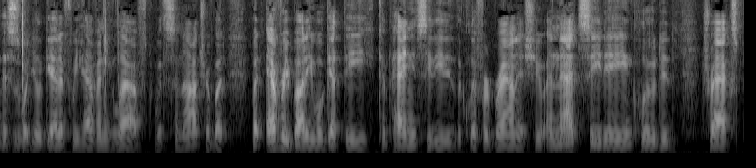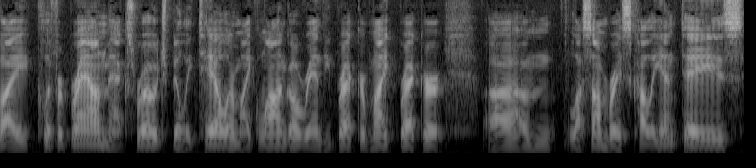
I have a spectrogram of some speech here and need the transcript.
this is what you'll get if we have any left with Sinatra, but but everybody will get the companion CD to the Clifford Brown issue, and that CD included tracks by Clifford Brown, Max Roach, Billy Taylor, Mike Longo, Randy Brecker, Mike Brecker, um, Las Hombres Calientes,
